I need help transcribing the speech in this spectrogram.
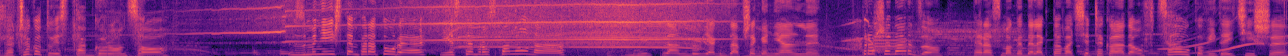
Dlaczego tu jest tak gorąco? Zmniejsz temperaturę! Jestem rozpalona! Mój plan był jak zawsze genialny. Proszę bardzo. Teraz mogę delektować się czekoladą w całkowitej ciszy.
